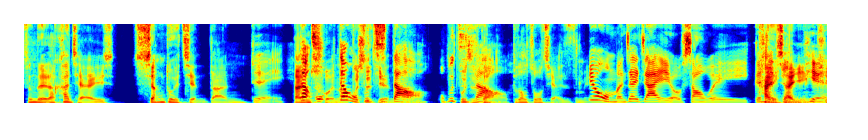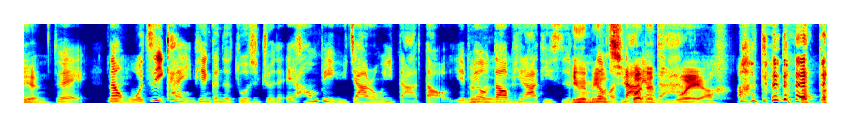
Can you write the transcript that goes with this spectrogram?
真的，它看起来相对简单，对，但我单纯、啊，但我不知道，我不不知道道，不知道做起来是怎么样。因为我们在家也有稍微跟看一下影影片对。那我自己看影片跟着做，是觉得哎，好像比瑜伽容易达到，也没有到皮拉提斯因为没有那么大的体位啊。啊，对对对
